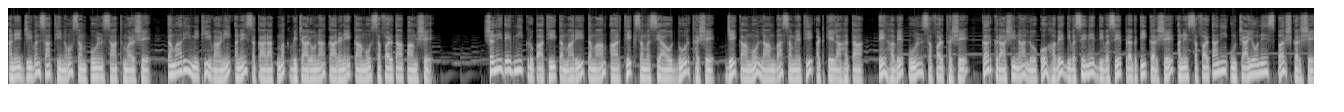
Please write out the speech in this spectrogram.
અને જીવનસાથીનો સંપૂર્ણ સાથ મળશે. તમારી મીઠી વાણી અને સકારાત્મક વિચારોના કારણે કામો સફળતા પામશે. શનિદેવની કૃપાથી તમારી તમામ આર્થિક સમસ્યાઓ દૂર થશે, જે કામો લાંબા સમયથી અટકેલા હતા, તે હવે પૂર્ણ સફળ થશે, કર્ક રાશિના લોકો હવે દિવસેને દિવસે પ્રગતિ કરશે અને સફળતાની ઊંચાઈઓને સ્પર્શ કરશે.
